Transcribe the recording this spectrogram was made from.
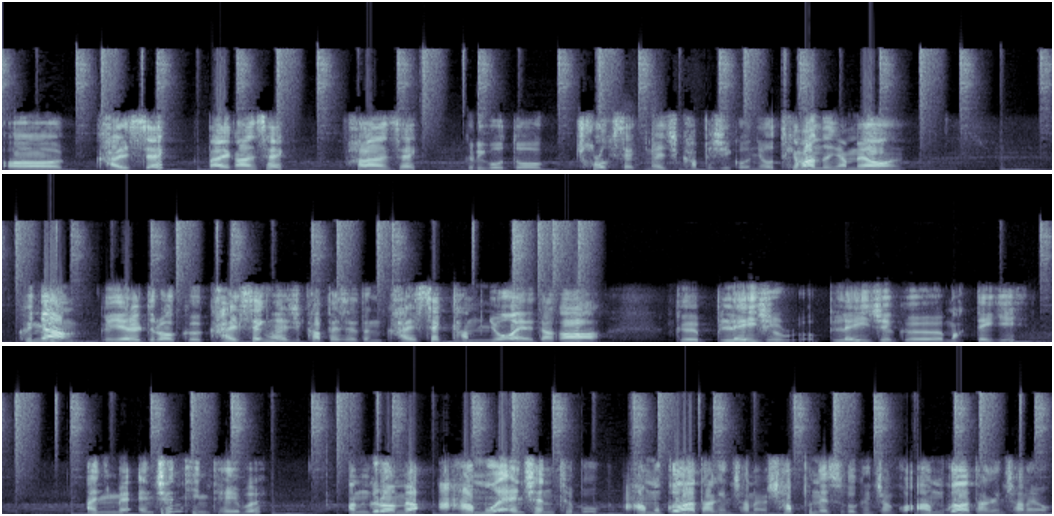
어 갈색 빨간색 파란색 그리고 또 초록색 매직 카펫이 있거든요. 어떻게 만드냐면 그냥 그 예를 들어 그 갈색 매직 카펫이든 갈색 담요에다가 그 블레이즈 블레이즈 그 막대기 아니면 엔챈팅 테이블 안 그러면 아무 엔챈트북 아무거나 다 괜찮아요 샤프네스도 괜찮고 아무거나 다 괜찮아요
